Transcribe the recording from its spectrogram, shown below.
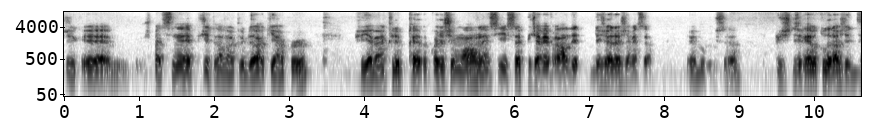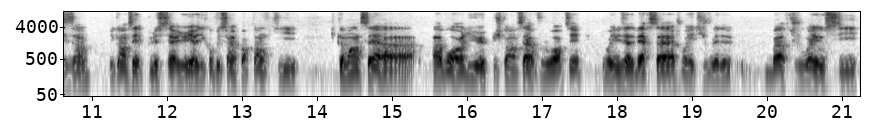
je patinais, puis j'étais dans un club de hockey un peu. Puis il y avait un club près, de chez moi, on a essayé ça, puis j'avais vraiment. Déjà là, j'aimais ça. J'aimais beaucoup ça. Puis je dirais autour de l'âge de 10 ans, j'ai commencé à être plus sérieux. Il y avait des compétitions importantes qui, commençaient à, avoir lieu. Puis je commençais à vouloir, tu sais, je voyais mes adversaires, je voyais qui je voulais battre, je voyais aussi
